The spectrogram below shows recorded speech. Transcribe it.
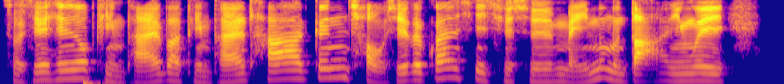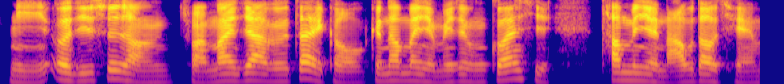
首先，先说品牌吧。品牌它跟炒鞋的关系其实没那么大，因为你二级市场转卖价格再高，跟他们也没什么关系，他们也拿不到钱。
